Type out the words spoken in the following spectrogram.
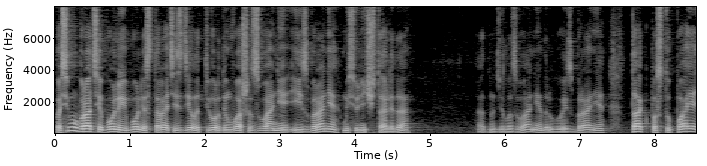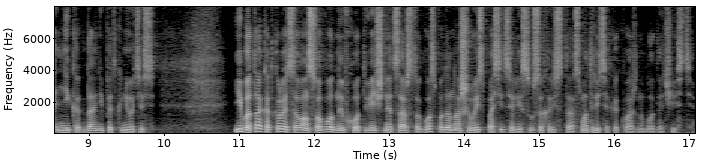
Посему, братья, более и более старайтесь сделать твердым ваше звание и избрание. Мы сегодня читали, да? Одно дело звание, другое избрание. Так, поступая, никогда не приткнетесь. Ибо так откроется вам свободный вход в вечное Царство Господа нашего и Спасителя Иисуса Христа. Смотрите, как важно благочестие.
